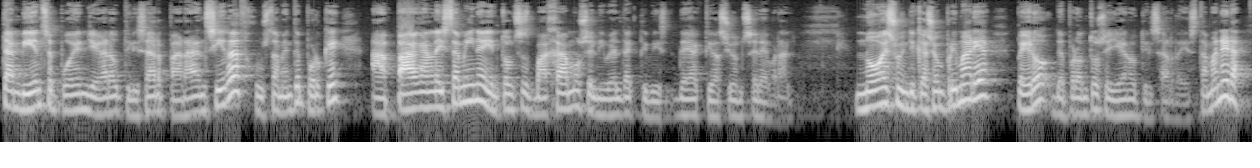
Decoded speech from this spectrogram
también se pueden llegar a utilizar para ansiedad, justamente porque apagan la histamina y entonces bajamos el nivel de, activación cerebral. No es su indicación primaria, pero de pronto se llegan a utilizar de esta manera.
